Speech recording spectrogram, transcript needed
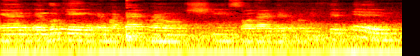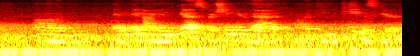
and in looking at my background, she saw that I didn't really fit in um, in NINDS, but she knew that uh, DEP was here.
